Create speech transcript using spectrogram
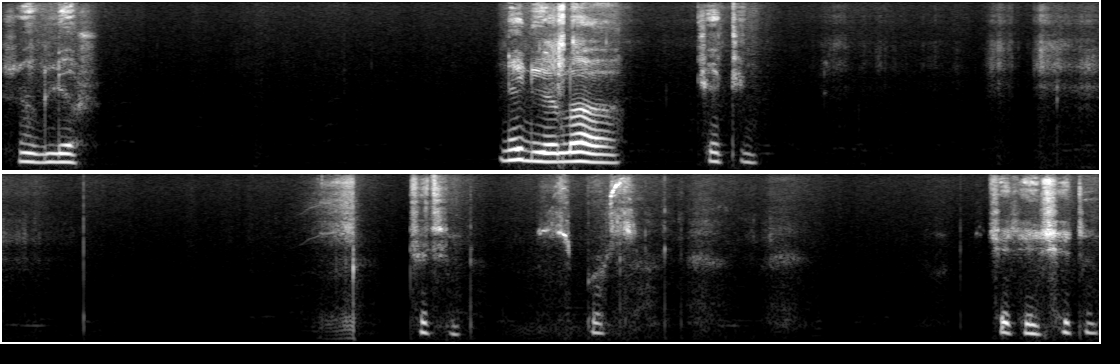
sunabiliyor. Ne diyor la? Çetin. Çetin. Supercell. Çetin, Çetin.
